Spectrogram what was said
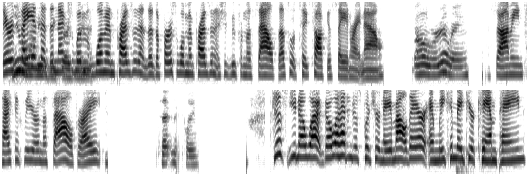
They're You saying that the next president. woman president, that the first woman president should be from the South. That's what TikTok is saying right now. Oh, really? So, I mean, technically, you're in the South, right? Technically. Just, you know what? Go ahead and just put your name out there and we can make your campaign.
